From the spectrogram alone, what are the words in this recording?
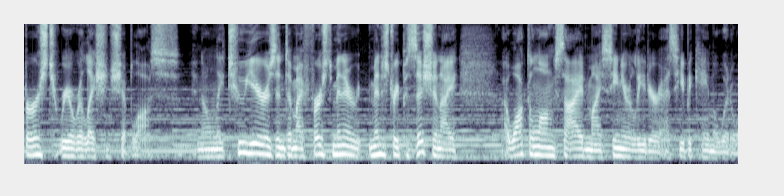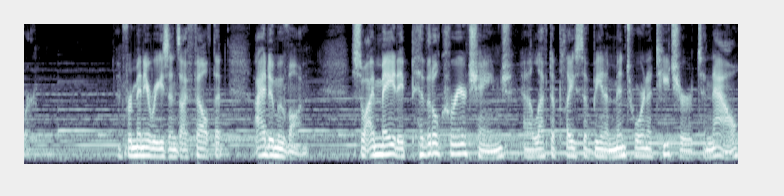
first real relationship loss. And only two years into my first ministry position, I, I walked alongside my senior leader as he became a widower. And for many reasons, I felt that I had to move on. So I made a pivotal career change and I left a place of being a mentor and a teacher to now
